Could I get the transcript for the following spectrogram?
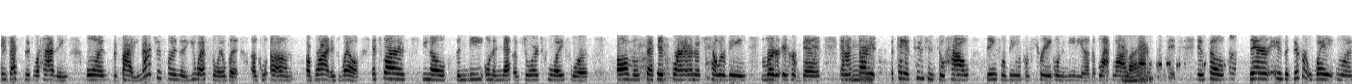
injustices were having on society, not just on the U.S. soil, but um, abroad as well. As far as you know, the knee on the neck of George Floyd for all those seconds, Breonna Taylor being murdered in her bed, and I mm. started mm. to pay attention to how things were being portrayed on the media, the Black Lives right. Matter message. And so there is a different way on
